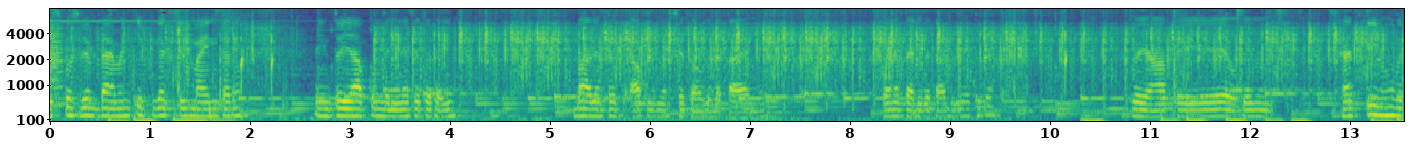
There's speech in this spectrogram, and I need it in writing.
इसको सिर्फ़ डायमंड के पिकट से माइन करें। नहीं तो ये आपको मिलने से तो रही। बाद में आप मुझसे तो बताया नहीं। मैंने पहले बता दिया, ठीक है? तो यहाँ पे हो शायद तीन हो गई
